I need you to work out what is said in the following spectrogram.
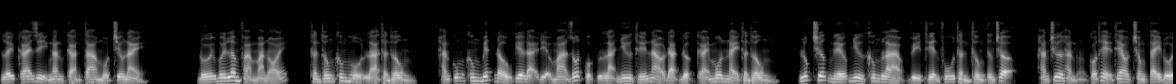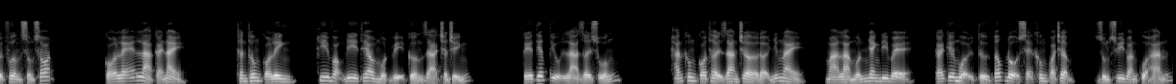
lấy cái gì ngăn cản ta một chiêu này? Đối với lâm phàm mà nói, thần thông không hổ là thần thông, hắn cũng không biết đầu kia đại địa ma rốt cuộc là như thế nào đạt được cái môn này thần thông. Lúc trước nếu như không là vì thiên phú thần thông tương trợ, hắn chưa hẳn có thể theo trong tay đối phương sống sót có lẽ là cái này. Thần thông có linh hy vọng đi theo một vị cường giả chân chính. Kế tiếp tự là rơi xuống. Hắn không có thời gian chờ đợi những này mà là muốn nhanh đi về cái kia mọi tử tốc độ sẽ không quá chậm dùng suy đoán của hắn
